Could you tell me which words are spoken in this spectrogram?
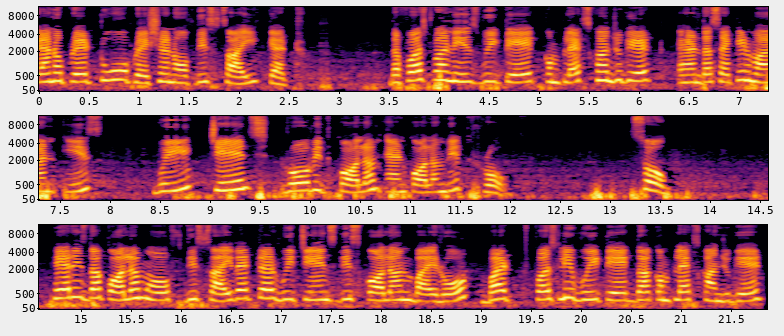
can operate two operation of this psi ket. The first one is we take complex conjugate and the second one is we change row with column and column with row. So, here is the column of this psi vector. We change this column by row. But firstly, we take the complex conjugate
